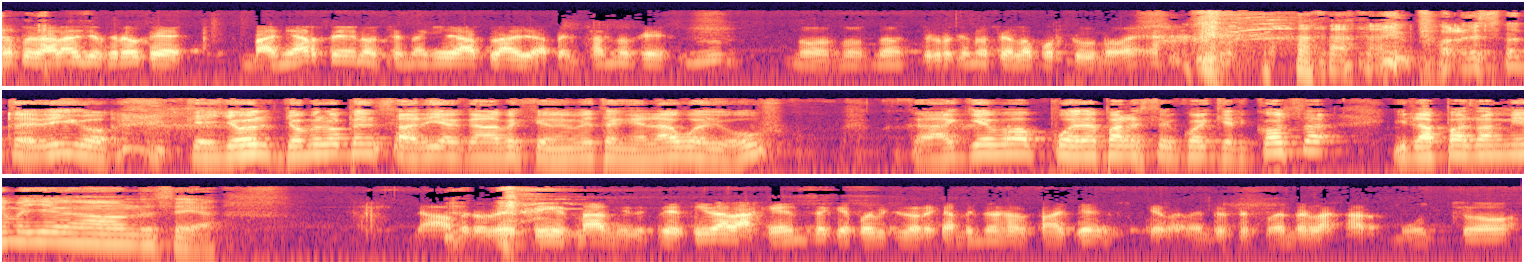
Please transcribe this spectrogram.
No, pero ahora yo creo que bañarte de noche en aquella playa pensando que... mm, No, no, no, yo creo que no sea lo oportuno, ¿eh? Por eso te digo que yo, yo me lo pensaría cada vez que me meta en el agua. Digo, uff, aquí va- puede aparecer cualquier cosa y las patas mías me llegan a donde sea. No, pero decir, Nani, decir a la gente que puede visitar el camping de los alfaques que realmente se pueden relajar mucho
